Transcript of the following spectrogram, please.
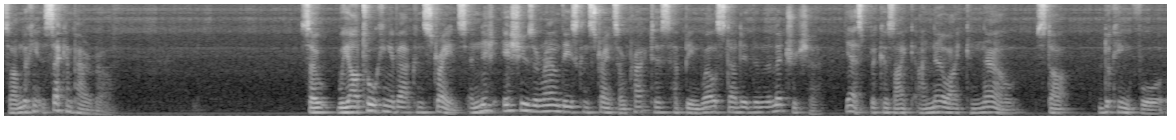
So I'm looking at the second paragraph. So we are talking about constraints, and issues around these constraints on practice have been well studied in the literature. Yes, because I, I know I can now start looking for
